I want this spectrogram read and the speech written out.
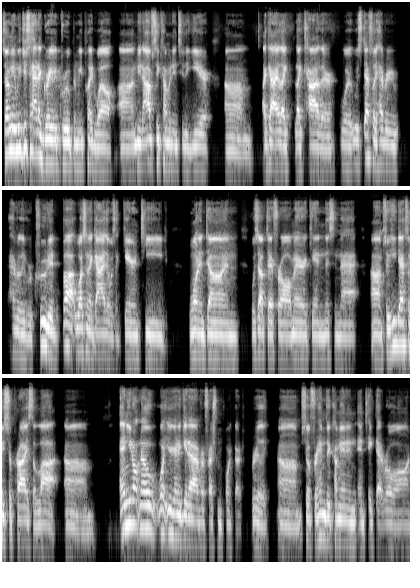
so I mean, we just had a great group and we played well. Uh, I mean, obviously coming into the year, um, a guy like like Tyler was, definitely heavily heavily recruited, but wasn't a guy that was a guaranteed one and done. Was up there for All American, this and that. Um, so he definitely surprised a lot. Um, and you don't know what you're going to get out of a freshman point guard, really. Um, so for him to come in and, and take that role on,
